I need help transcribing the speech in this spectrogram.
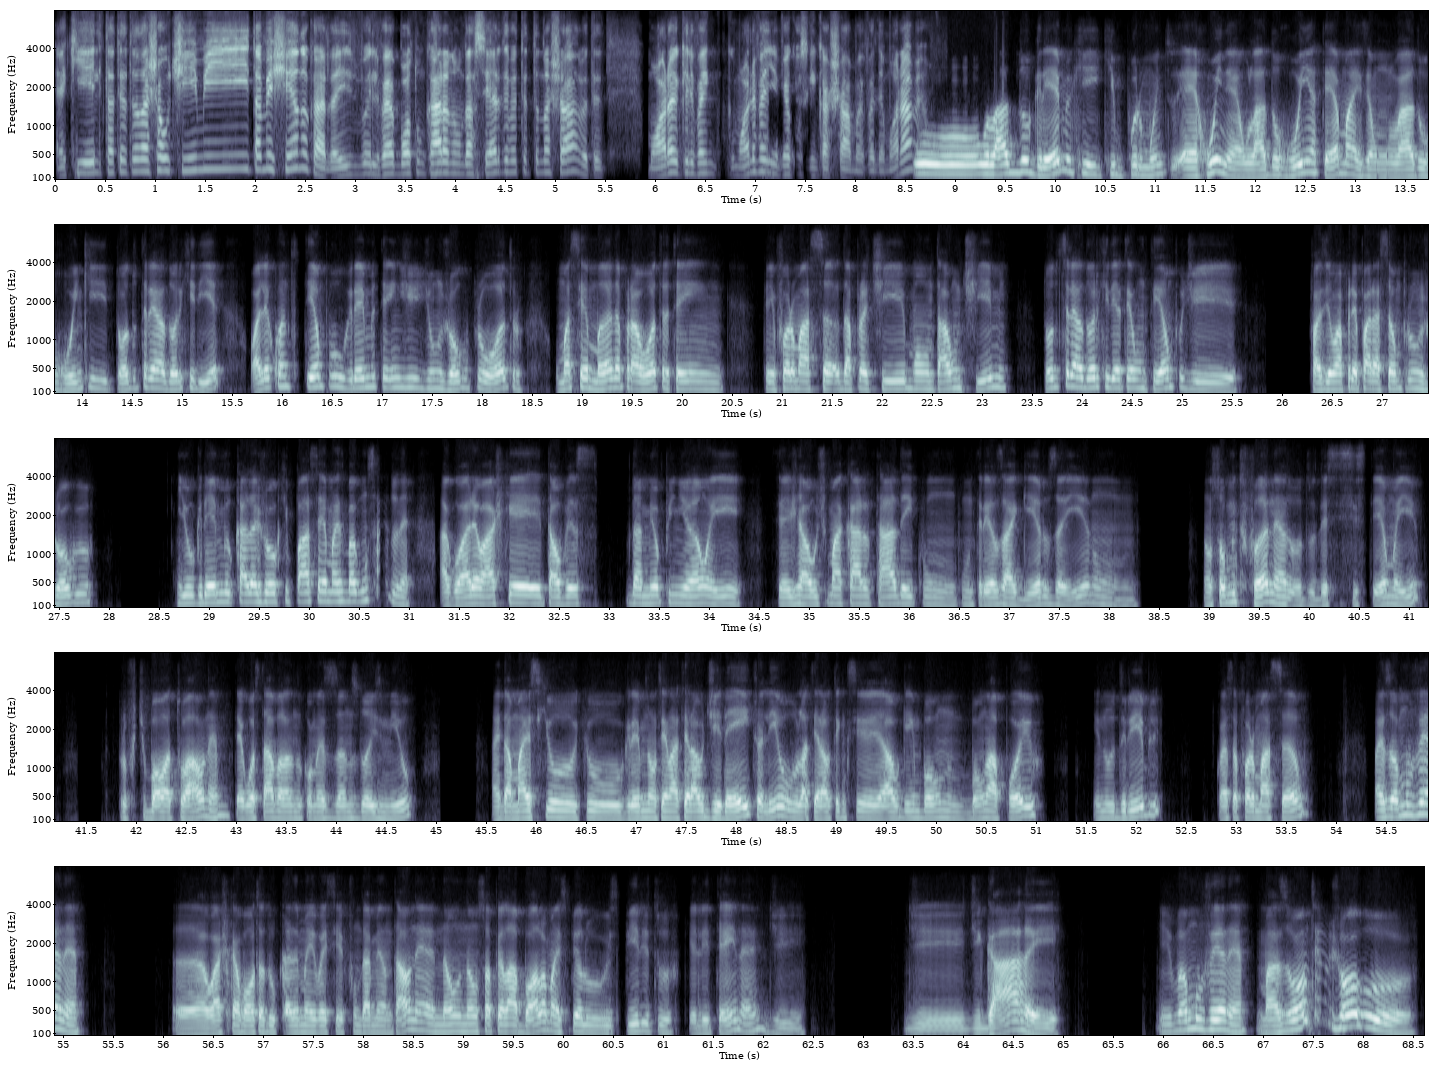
É que ele tá tentando achar o time e tá mexendo, cara. Daí ele vai, bota um cara, não dá certo e vai tentando achar. Vai ter... Uma hora que ele vai. Uma hora ele vai, vai conseguir encaixar, mas vai demorar mesmo. O, o lado do Grêmio, que, que por muito. É ruim, né? O lado ruim até, mas é um lado ruim que todo treinador queria. Olha quanto tempo o Grêmio tem de, de um jogo pro outro. Uma semana pra outra tem, tem formação. Dá pra te montar um time. Todo treinador queria ter um tempo de fazer uma preparação para um jogo e o Grêmio, cada jogo que passa é mais bagunçado, né? Agora eu acho que talvez, na minha opinião, aí, seja a última cartada aí com, com três zagueiros aí. Não, não sou muito fã, né, do, desse sistema aí pro futebol atual, né? Até gostava lá no começo dos anos 2000. Ainda mais que o, que o Grêmio não tem lateral direito ali, o lateral tem que ser alguém bom, bom no apoio e no drible com essa formação. Mas vamos ver, né? Uh, eu acho que a volta do Kahneman aí vai ser fundamental, né? Não, não só pela bola, mas pelo espírito que ele tem, né? De, de, de garra e, e vamos ver, né? Mas ontem o jogo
